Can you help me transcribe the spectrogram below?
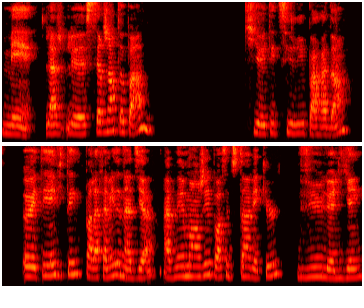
Mais le sergent Topham, qui a été tiré par Adam, a été invité par la famille de Nadia à venir manger et passer du temps avec eux, vu le lien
